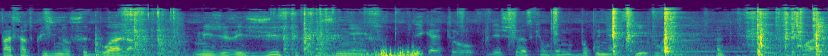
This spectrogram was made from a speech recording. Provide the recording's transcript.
pas faire de cuisine au feu de bois là, mais je vais juste cuisiner des gâteaux, des choses qui ont besoin beaucoup d'énergie. Voilà.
